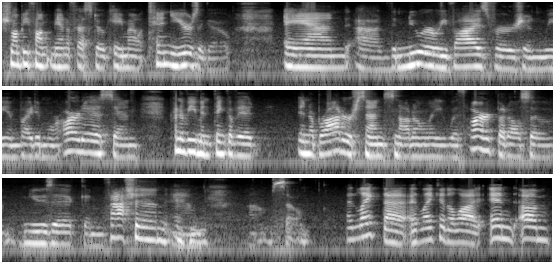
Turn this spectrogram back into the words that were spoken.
Schlumpy Funk Manifesto came out ten years ago, and uh, the newer revised version we invited more artists and kind of even think of it in a broader sense, not only with art, but also music and fashion. And mm-hmm. um, so. I like that. I like it a lot. And um,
